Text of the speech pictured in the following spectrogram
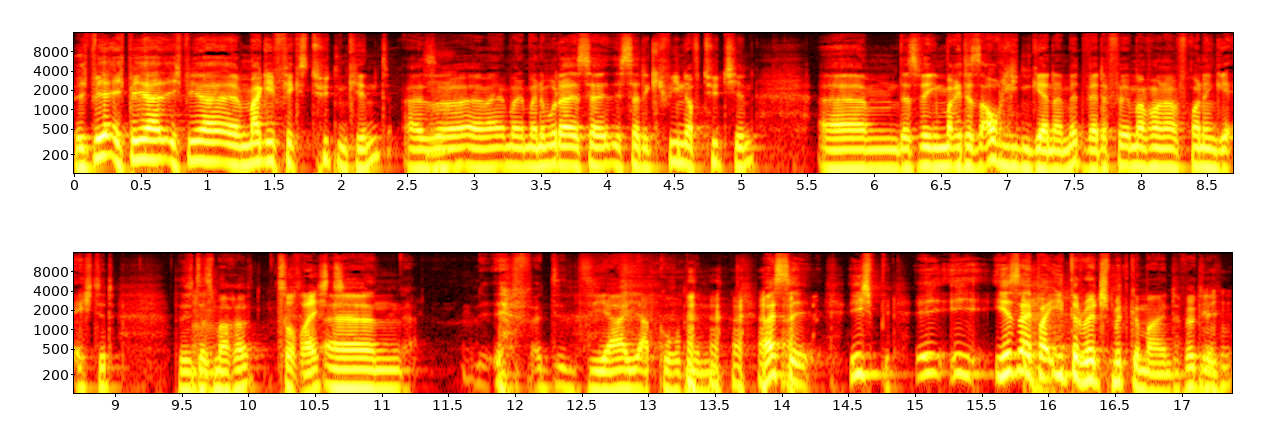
Ich bin ja, ich bin ja, ich bin ja äh, Magifix Tütenkind. Also äh, meine, meine Mutter ist ja, ist ja die Queen of Tütchen. Ähm, deswegen mache ich das auch lieben gerne mit. Werde dafür immer von meiner Freundin geächtet, dass ich das mache. Zu Recht. Ähm, ja, die abgehobenen. weißt du, ich, ich, ihr seid bei Eat the Rich mitgemeint, wirklich.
